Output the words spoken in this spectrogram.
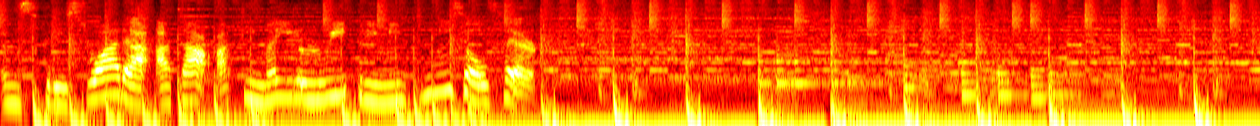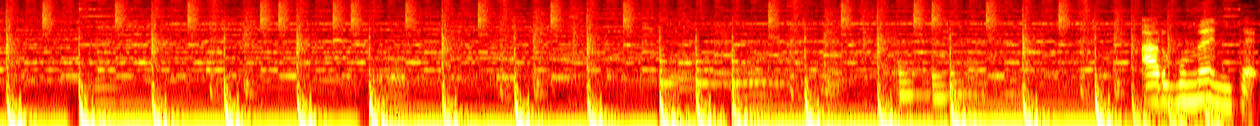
În scrisoarea a ta a e-mailului primit mi se oferă. Argumente.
